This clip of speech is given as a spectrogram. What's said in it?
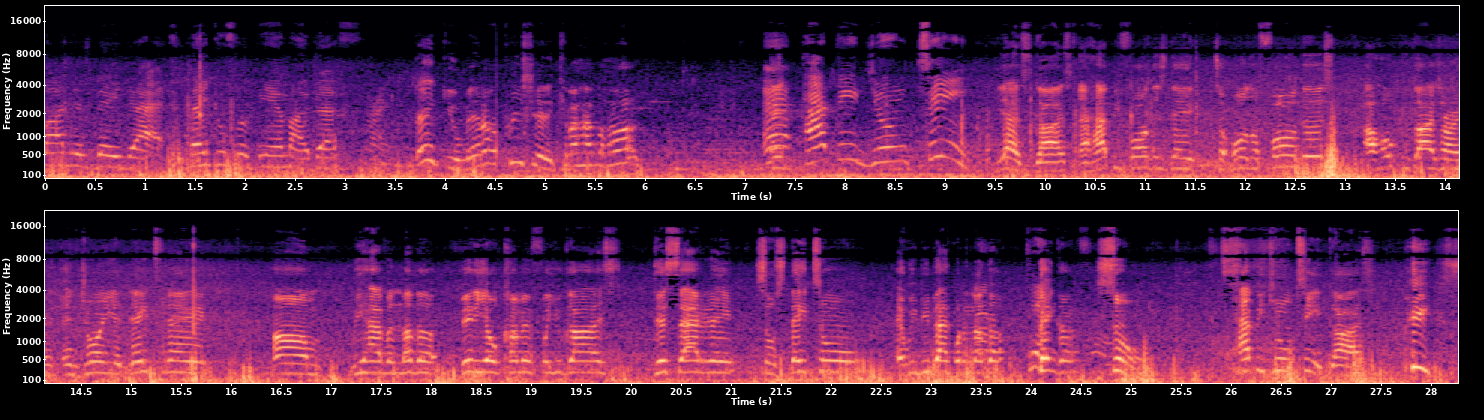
Father's Day, Dad. Thank you for being my best friend. Thank you, man. I appreciate it. Can I have a hug? And, And- happy Juneteenth. Yes, guys. A happy Father's Day to all the fathers. I hope you guys are enjoying your day today. Um, we have another video coming for you guys this Saturday, so stay tuned, and we'll be back with another banger soon. Happy Juneteenth, guys. Peace.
